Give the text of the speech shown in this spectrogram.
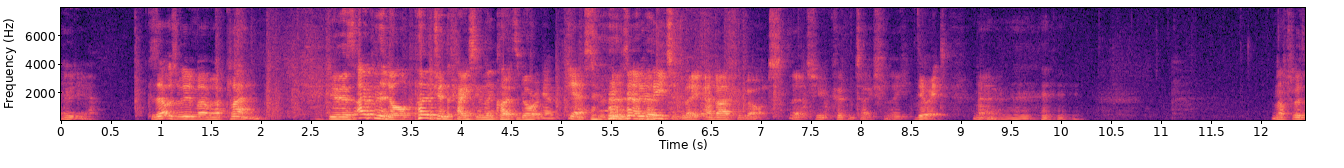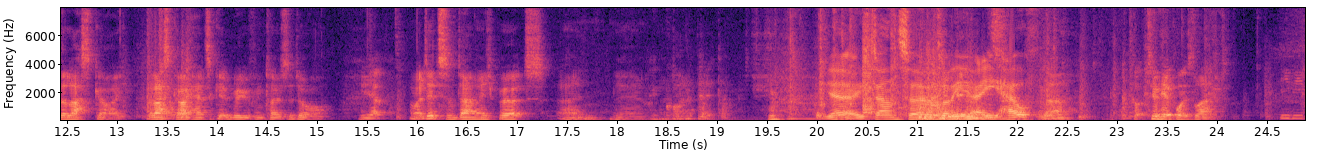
Oh dear. Because that was within my my plan. You just open the door, punch you in the face, and then close the door again. Yes, repeatedly, and I forgot that you couldn't actually. Do it. No. Not with the last guy. The last guy had to get moved and close the door. Yeah. Oh, I did some damage, but um, yeah. Quite a bit. of damage. Yeah, he's down to bloody eight health now. Got two hit points left. Beep, beep.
